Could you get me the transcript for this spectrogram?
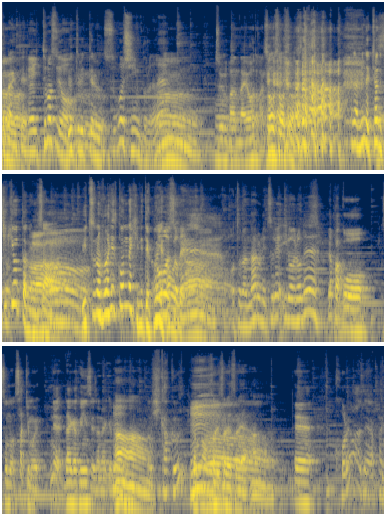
とか言って。言ってますよ。言ってる言ってる。すごいシンプルでね順番だよとかね。そうそうそうみんなちゃんと聞きよったのにさうん。いつの間にこんな日に出るんやそうね。大人になるにつれいろいろね。やっぱこうそのさっきもね大学院生じゃないけど、比較、それそれそれ。うん。でこれはねやっぱり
